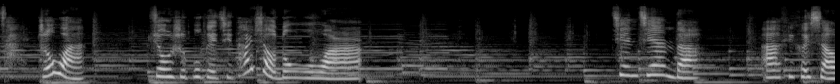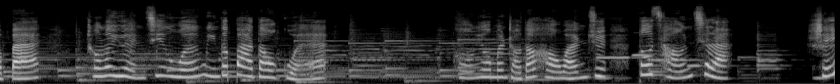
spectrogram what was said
踩着玩，就是不给其他小动物玩。渐渐的，阿黑和小白成了远近闻名的霸道鬼。朋友们找到好玩具都藏起来，谁也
